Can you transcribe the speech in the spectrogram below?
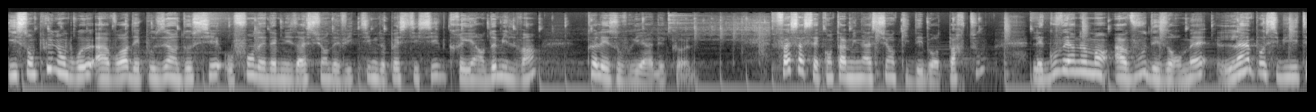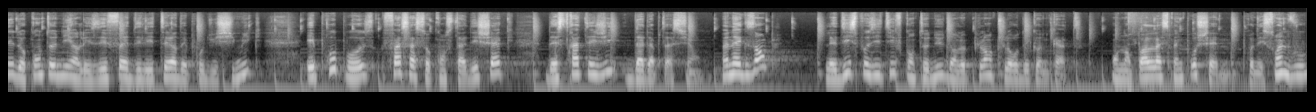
ils sont plus nombreux à avoir déposé un dossier au Fonds d'indemnisation des victimes de pesticides créé en 2020 que les ouvriers agricoles. Face à ces contaminations qui débordent partout, les gouvernements avouent désormais l'impossibilité de contenir les effets délétères des produits chimiques et proposent, face à ce constat d'échec, des stratégies d'adaptation. Un exemple les dispositifs contenus dans le plan Chlordécone 4. On en parle la semaine prochaine. Prenez soin de vous.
